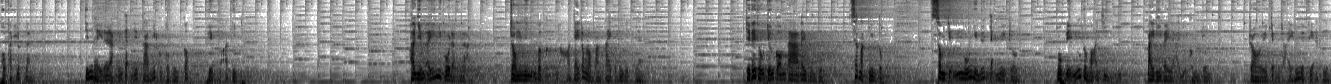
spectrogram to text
Hộp phách lấp lánh. Chính thị đã đạt đến cảnh giới cao nhất của phần huyền cốc Huyền hỏa thiên Hỏa diễm ấy như cô đậm lại trông như những vật nhỏ cháy trong lòng bàn tay của vân Dịch Lam. Chỉ thấy thủ trưởng của ông ta bay vùng vụt, sắc mặt nghiêm túc, song chữ muốn như nước chảy mây trôi. Một điểm tuần hỏa chi dĩ bay đi bay lại giữa không trung, rồi chậm rãi hướng về phía ác linh.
